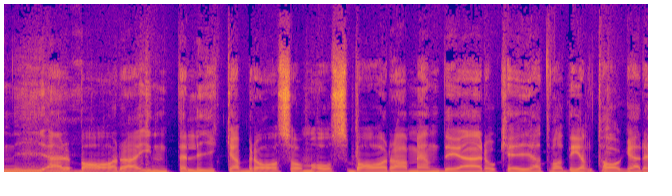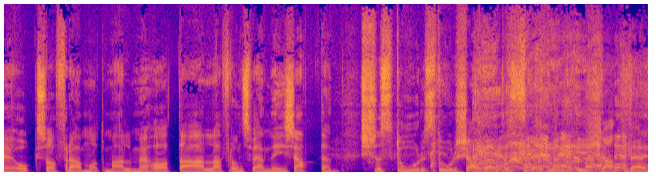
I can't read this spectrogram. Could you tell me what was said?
Ni är bara inte lika bra som oss bara, men det är okej att vara deltagare också. Framåt Malmö. Hata alla från Svenne i chatten. Stor, stor shoutout till Svenne i chatten.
